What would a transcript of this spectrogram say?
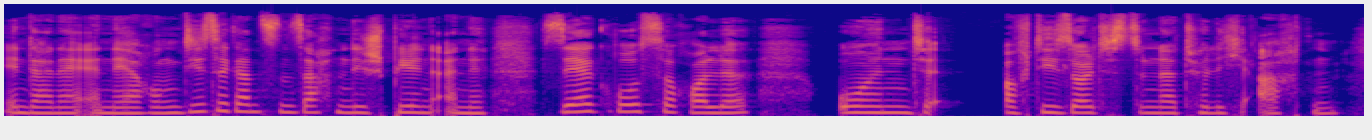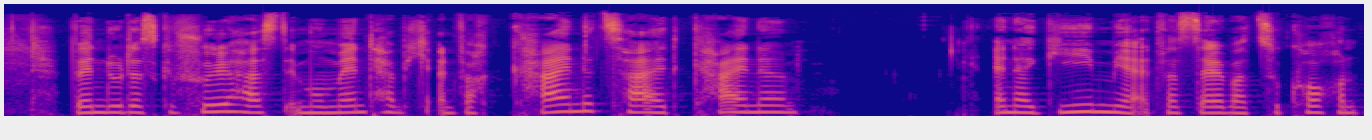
in deiner Ernährung. Diese ganzen Sachen, die spielen eine sehr große Rolle und auf die solltest du natürlich achten. Wenn du das Gefühl hast, im Moment habe ich einfach keine Zeit, keine Energie, mir etwas selber zu kochen,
